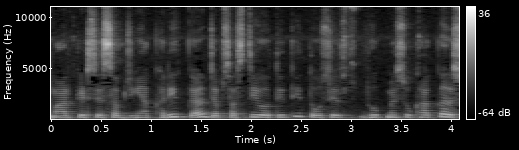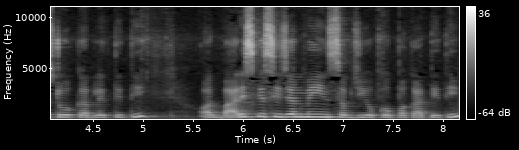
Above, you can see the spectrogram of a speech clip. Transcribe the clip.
मार्केट से सब्ज़ियाँ खरीद कर जब सस्ती होती थी तो उसे धूप में सुखा कर स्टोर कर लेती थी और बारिश के सीज़न में इन सब्जियों को पकाती थी।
